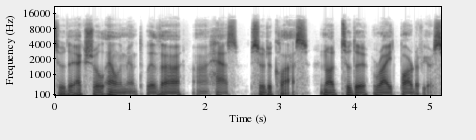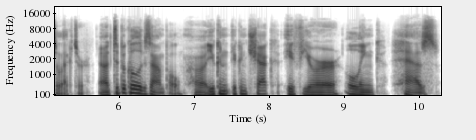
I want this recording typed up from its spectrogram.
to the actual element with a, a has pseudo class, not to the right part of your selector. A typical example: uh, you can you can check if your link has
